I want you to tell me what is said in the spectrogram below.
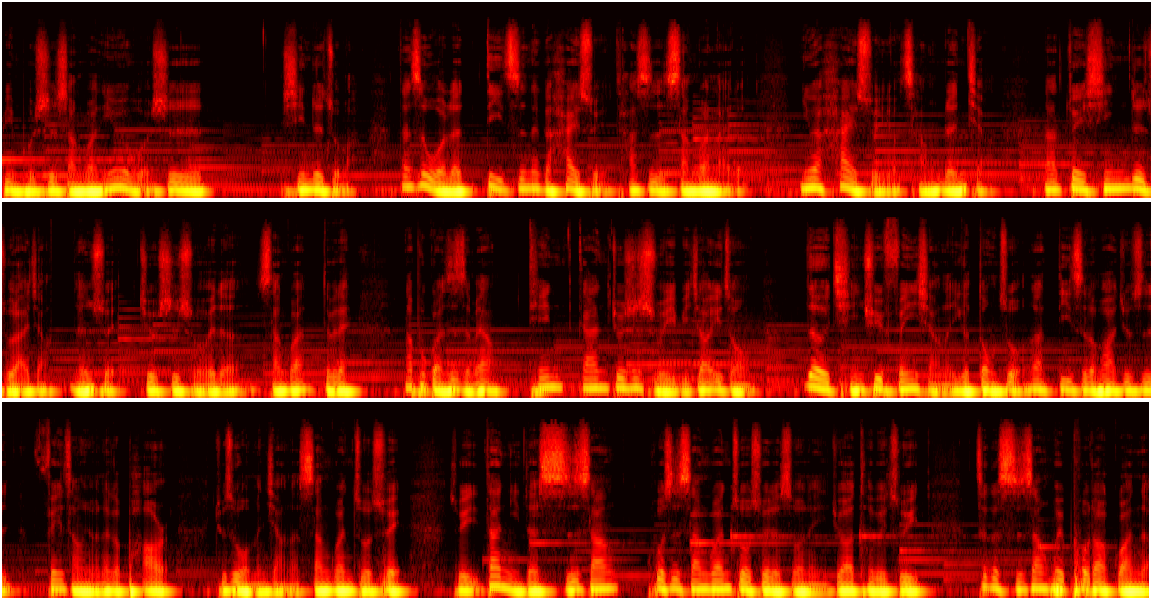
并不是伤官，因为我是辛日主嘛。但是我的地支那个亥水它是伤官来的，因为亥水有藏人甲，那对辛日主来讲，壬水就是所谓的伤官，对不对？那不管是怎么样，天干就是属于比较一种热情去分享的一个动作。那地支的话，就是非常有那个 power，就是我们讲的三官作祟。所以，当你的食伤或是三官作祟的时候呢，你就要特别注意，这个食伤会破到官的，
